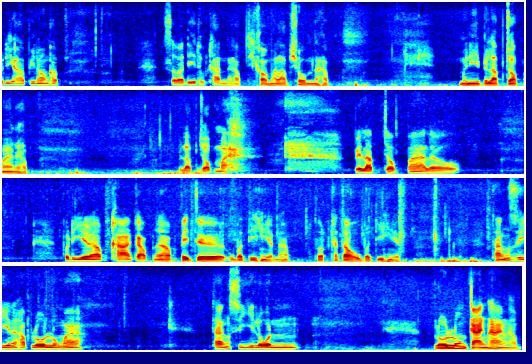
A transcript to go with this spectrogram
วัสดีครับพี่น้องครับ สวัสดีทุกท่านนะครับ ที่เข้ามารับชมนะครับมื่อนี้ไปรับจ็อบมานะครับ ไปรับจ็อบมา ไปรับจ็อบมาแล้วพอดีนะครับขากลับนะครับ ไปเจออุบัติเหตุนะครับรถข้าเจ้าอุบัติเหตุ ทั้งสีนะครับโลนลงมา ทั้งสีโลนโลนลงกลางทางนะครับ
